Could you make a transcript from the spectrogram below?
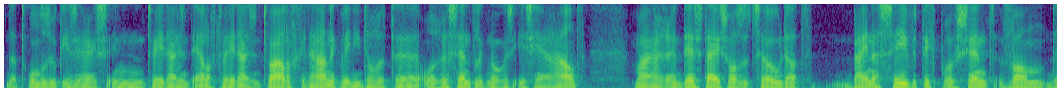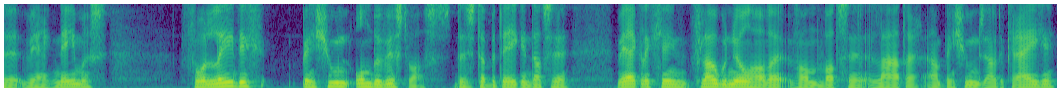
Dat onderzoek is ergens in 2011, 2012 gedaan. Ik weet niet of het uh, recentelijk nog eens is herhaald. Maar uh, destijds was het zo dat bijna 70% van de werknemers volledig pensioen onbewust was. Dus dat betekent dat ze werkelijk geen flauw benul hadden van wat ze later aan pensioen zouden krijgen.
